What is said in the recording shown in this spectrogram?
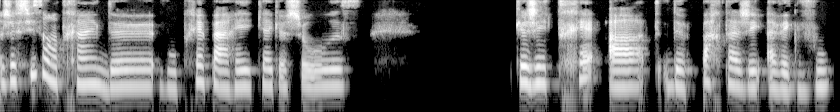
je suis en train de vous préparer quelque chose que j'ai très hâte de partager avec vous,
